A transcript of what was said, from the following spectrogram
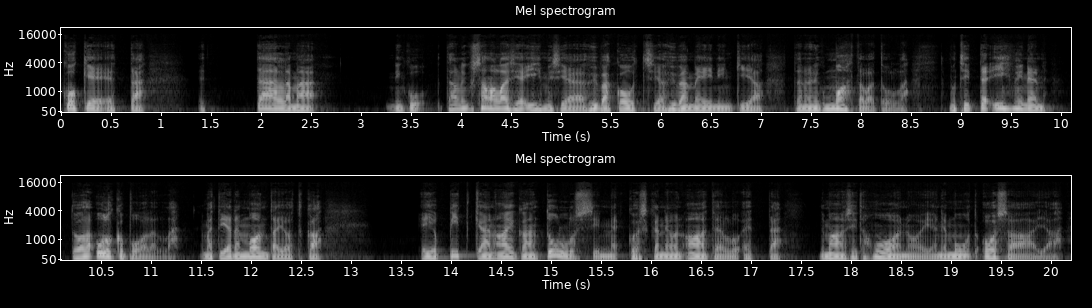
kokee, että, että täällä mä, niin kuin, täällä on niin kuin samanlaisia ihmisiä ja hyvä coach ja hyvä meininki ja tänne on niin kuin mahtava tulla. Mutta sitten ihminen tuolla ulkopuolella, ja mä tiedän monta, jotka ei ole pitkään aikaan tullut sinne, koska ne on ajatellut, että mä oon siitä huonoja ja ne muut osaa ja –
